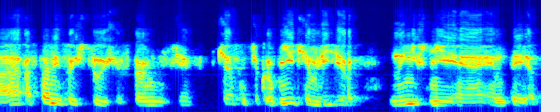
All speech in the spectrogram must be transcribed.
остальных существующих, в частности, крупнее, чем лидер нынешний э, МТС.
